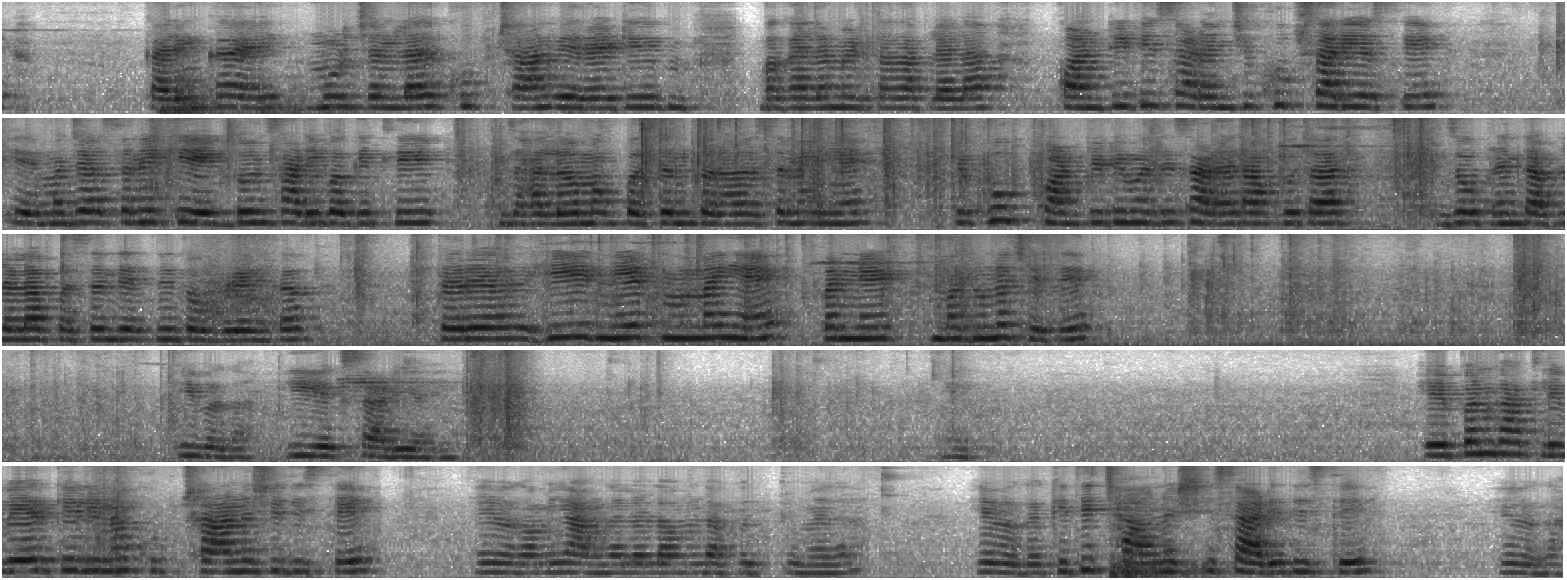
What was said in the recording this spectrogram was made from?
कारण काय मूळचंदला खूप छान व्हेरायटी बघायला मिळतात आपल्याला. क्वांटिटी साड्यांची खूप सारी असते. हे म्हणजे असं नाही की एक दोन साडी बघितली झालं मग पसंत करा असं नाही आहे ते खूप क्वांटिटीमध्ये साड्या दाखवतात जोपर्यंत आपल्याला पसंत येत नाही तोपर्यंत. तर ही नेट नाही आहे पण नेटमधूनच येते. ही बघा ही एक साडी आहे. हे. पण घातली वेअर केली ना खूप छान अशी दिसते. हे बघा मी अंगाला लावून दाखवते तुम्हाला. हे बघा किती छान अशी साडी दिसते. हे बघा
